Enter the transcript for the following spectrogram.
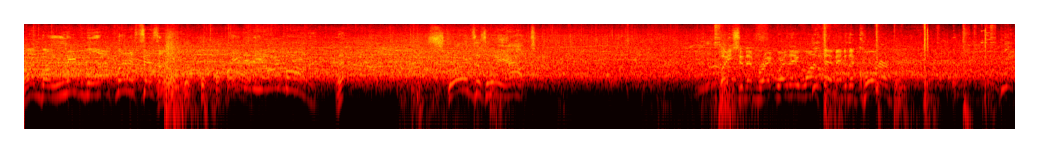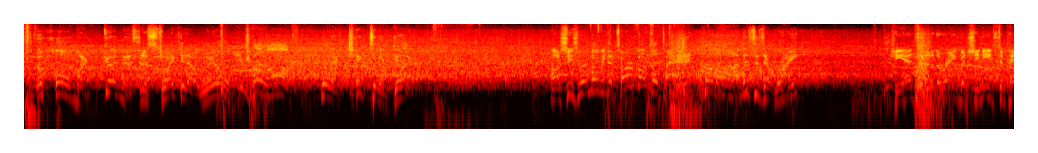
Unbelievable athleticism. Into the armbar. Squirms his way out. Placing them right where they want them, into the corner. Oh, my goodness. Just strike it at will. Cut off with a kick to the gut. Oh, she's removing the turnbuckle pad. Come on, this isn't right. She heads out of the ring, but she needs to pay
